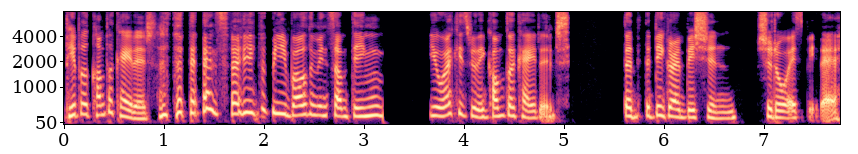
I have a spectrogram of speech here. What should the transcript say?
People are complicated. and so when you involve them in something, your work is really complicated. But the bigger ambition should always be there.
